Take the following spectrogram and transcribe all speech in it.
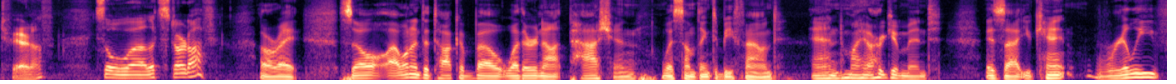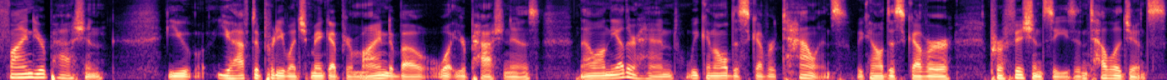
Fair enough. So uh, let's start off. All right. So I wanted to talk about whether or not passion was something to be found. And my argument is that you can't really find your passion. You you have to pretty much make up your mind about what your passion is. Now on the other hand, we can all discover talents. We can all discover proficiencies, intelligence,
